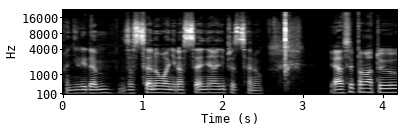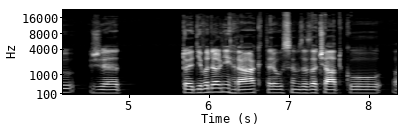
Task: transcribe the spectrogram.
Ani lidem za scénou, ani na scéně, ani před scénou. Já si pamatuju, že to je divadelní hra, kterou jsem ze začátku, uh,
